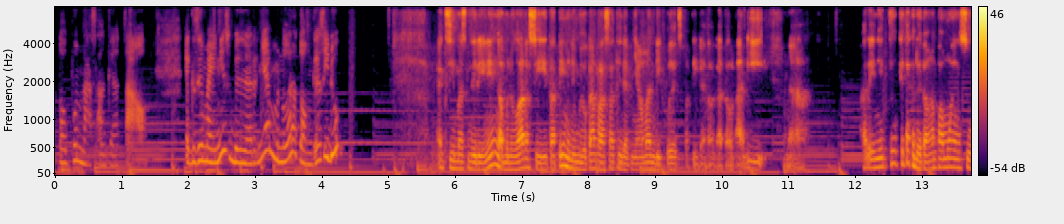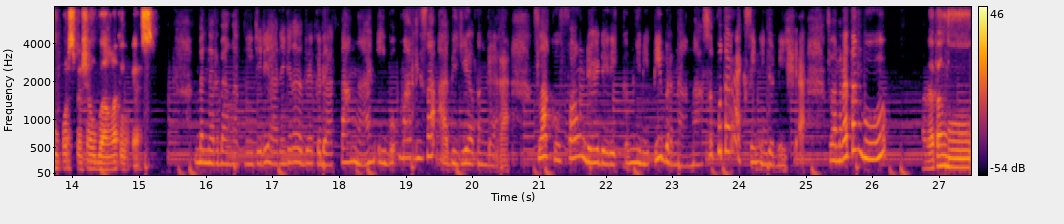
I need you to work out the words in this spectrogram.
ataupun rasa gatal. Eczema ini sebenarnya menular atau enggak sih Du? Eczema sendiri ini nggak menular sih, tapi menimbulkan rasa tidak nyaman di kulit seperti gatal-gatal tadi. Nah, hari ini tuh kita kedatangan tamu yang super spesial banget loh, Kes. Bener banget nih, jadi hari ini kita ada kedatangan Ibu Marisa Abigail Tenggara selaku founder dari community bernama Seputar Eksim Indonesia. Selamat datang Bu. Selamat datang Bu.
